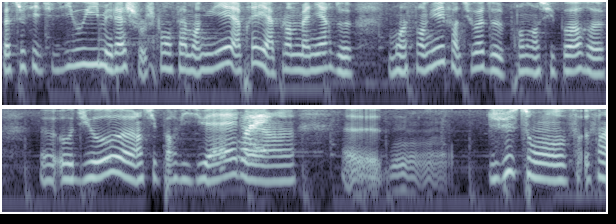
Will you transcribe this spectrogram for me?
parce que si tu dis oui, mais là, je, je commence à m'ennuyer, après, il y a plein de manières de moins s'ennuyer, enfin, tu vois, de prendre un support euh, audio, un support visuel, Ouais. un- euh, juste on enfin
